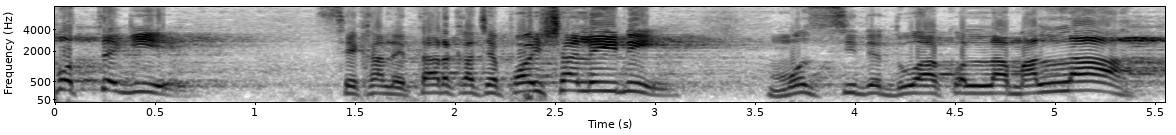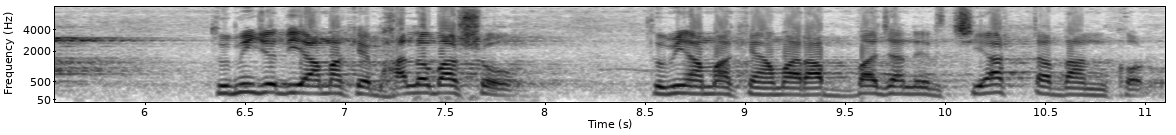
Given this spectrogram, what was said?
পড়তে গিয়ে সেখানে তার কাছে পয়সা নিইনি মসজিদে দোয়া করলাম, আল্লাহ, তুমি যদি আমাকে ভালোবাসো, তুমি আমাকে আমার আব্বাজানের চেয়ারটা দান করো।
